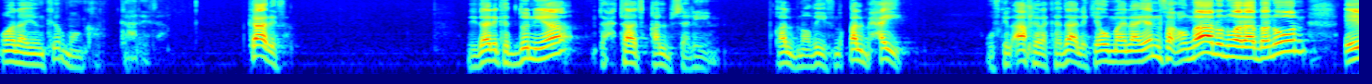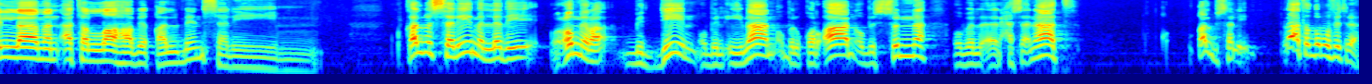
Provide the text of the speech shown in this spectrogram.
ولا ينكر منكر. كارثة. كارثة. لذلك الدنيا تحتاج قلب سليم قلب نظيف قلب حي. وفي الآخرة كذلك يوم لا ينفع مال ولا بنون إلا من أتى الله بقلب سليم. القلب السليم الذي عمر بالدين وبالإيمان وبالقرآن وبالسنة وبالحسنات قلب سليم لا تضر فتنة.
